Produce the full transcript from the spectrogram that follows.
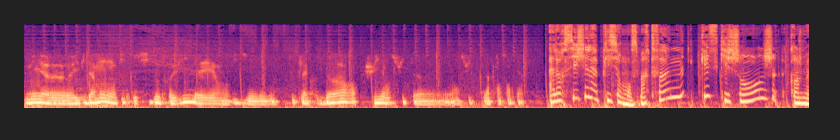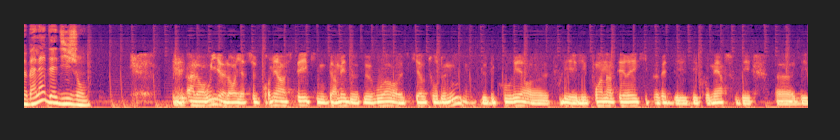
Mais euh, évidemment, on vise aussi d'autres villes et on euh, toute la Côte d'Or, puis ensuite ensuite la France entière. Alors si j'ai l'appli sur mon smartphone, qu'est-ce qui change quand je me balade à Dijon? Alors oui, alors il y a ce premier aspect qui nous permet de, de voir euh, ce qu'il y a autour de nous, de découvrir euh, tous les, les points d'intérêt qui peuvent être des, des commerces ou des, euh, des-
